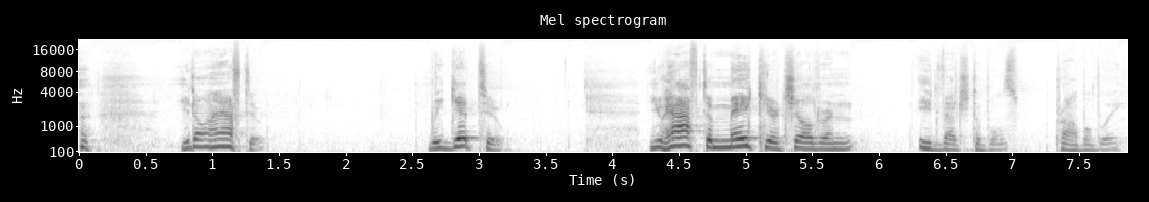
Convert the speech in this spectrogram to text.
you don't have to. We get to. You have to make your children eat vegetables, probably.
